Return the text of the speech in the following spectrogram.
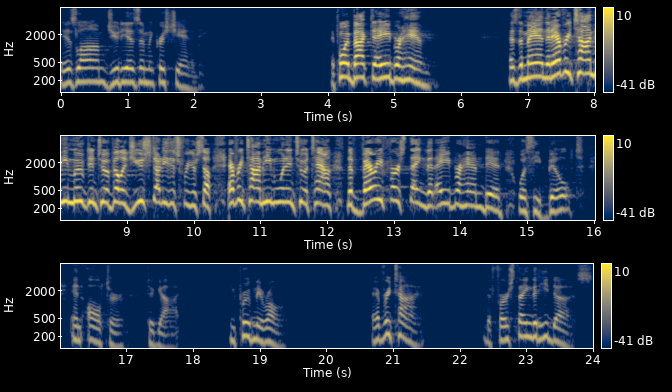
Islam, Judaism, and Christianity. They point back to Abraham as the man that every time he moved into a village, you study this for yourself. Every time he went into a town, the very first thing that Abraham did was he built an altar to God. You prove me wrong. Every time, the first thing that he does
